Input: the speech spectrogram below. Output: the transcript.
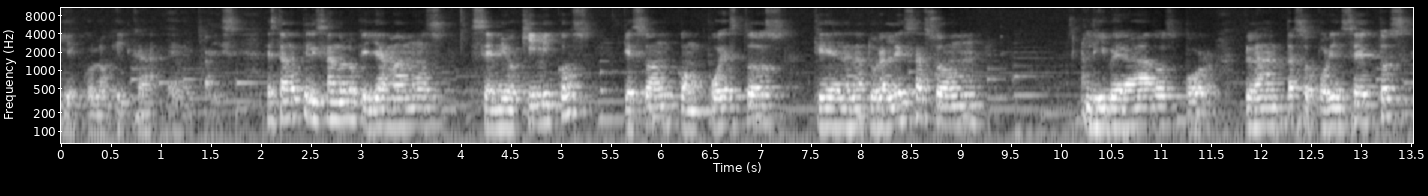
y ecológica en el país. Están utilizando lo que llamamos semioquímicos, que son compuestos que en la naturaleza son liberados por plantas o por insectos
